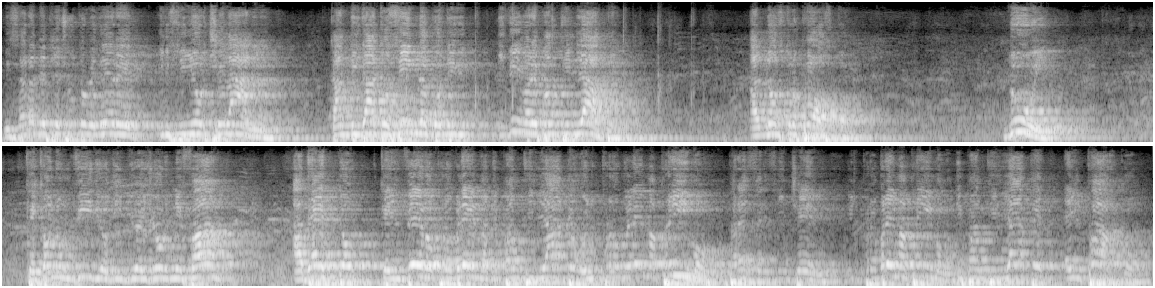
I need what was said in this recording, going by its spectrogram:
Mi sarebbe piaciuto vedere il signor Celani, candidato sindaco di, di Vivere Pantigliate, al nostro posto. Lui, che con un video di due giorni fa ha detto che il vero problema di Pantigliate, o il problema primo, per essere sinceri, problema primo di Pantigliate è il parco,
